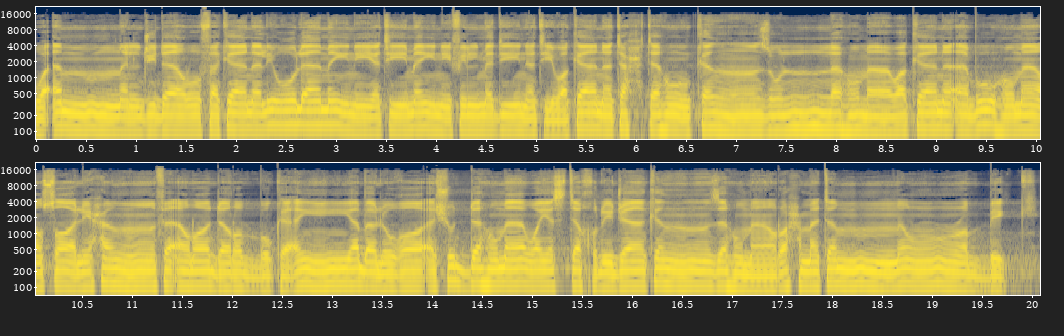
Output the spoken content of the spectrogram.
وأما الجدار فكان لغلامين يتيمين في المدينة وكان تحته كنز لهما وكان أبوهما صالحا فأراد ربك أن يبلغا أشدهما ويستخرجا كنزهما رحمة من ربك.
